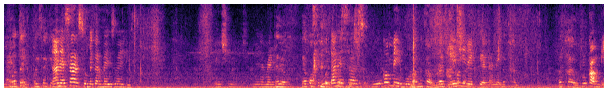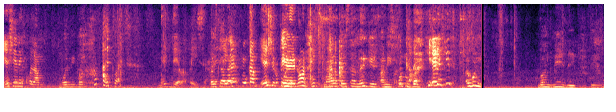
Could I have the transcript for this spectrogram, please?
બધાય પૈસા તને કેમ સરસો મેં તાર ભાઈ જોઈ લીધી એસી મેં તાર ભાઈ પેલા જોઈ એકો કેમ બોલી તને સરસો હું ગમે એ બોલું મને થાવ લાગ એસી ને એક પેલા નહીં લખાવ હું કામ એસી ને ખોલામ બોલી ગઈ અથવા નહીં દેવા પૈસા પૈસા લાય. હું કામ એસી રૂપિયા નો નાખી મારા પૈસા લઈ ગઈ અને ખોટું બંધ મેં નહીં કરતી હો.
